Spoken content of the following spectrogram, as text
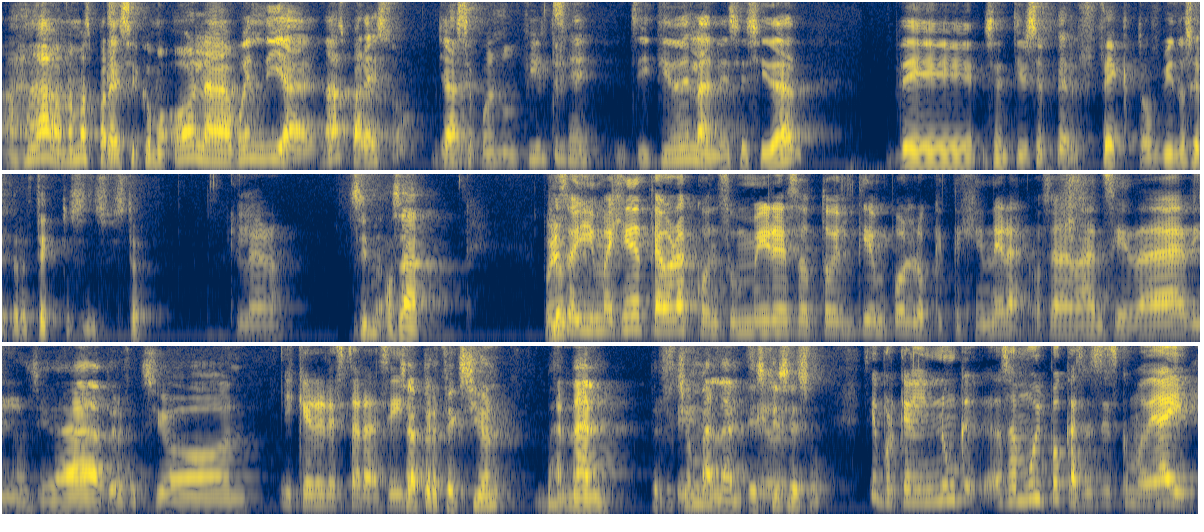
ajá, o nada más para decir como, hola, buen día. Nada más para eso, ya se ponen un filtro y, tienen la necesidad de sentirse perfectos, viéndose perfectos en su historia. Claro. Sí, o sea. Por eso, imagínate ahora consumir eso todo el tiempo, lo que te genera. O sea, ansiedad y. Ansiedad, perfección. Y querer estar así. O sea, perfección banal. Perfección banal, es que es eso. Sí, porque nunca, o sea, muy pocas veces es como de, ay,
